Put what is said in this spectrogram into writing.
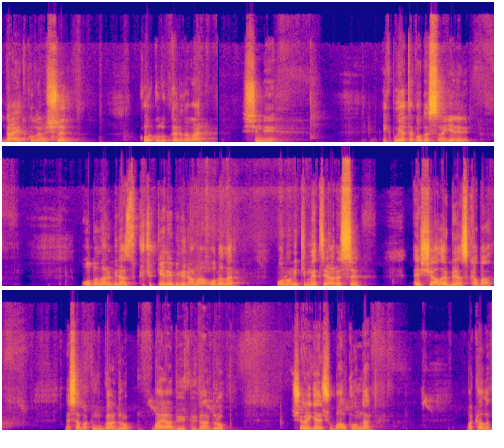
gayet kullanışlı. Korkulukları da var. Şimdi ilk bu yatak odasına gelelim. Odalar biraz küçük gelebilir ama odalar 10-12 metre arası. Eşyalar biraz kaba. Mesela bakın bu gardırop bayağı büyük bir gardırop. Şöyle gel şu balkondan bakalım.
